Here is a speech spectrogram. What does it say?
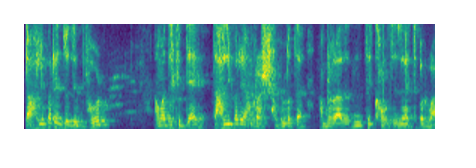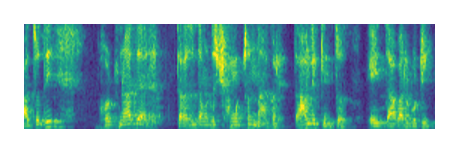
তাহলে পরে যদি ভোট আমাদেরকে দেয়, তাহলে পরে আমরা সফলতা, আমরা রাজনৈতিক ক্ষমতা যাইতে পারব। আর যদি ভোট না দেয়, তারা যদি আমাদের সমর্থন না করে, তাহলে কিন্তু এই দাবার গুটি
